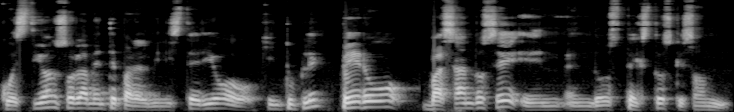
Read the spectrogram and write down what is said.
cuestión solamente para el ministerio quíntuple, pero basándose en, dos textos que son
